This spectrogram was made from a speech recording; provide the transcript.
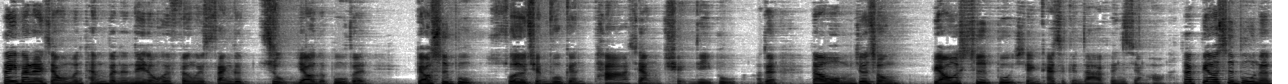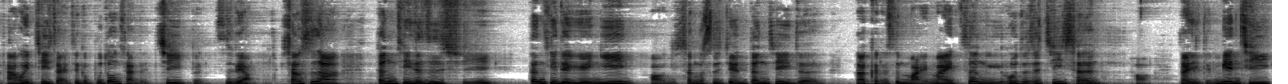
那一般来讲，我们成本的内容会分为三个主要的部分：标示部、所有权部跟他项权利部。好的，那我们就从标示部先开始跟大家分享哈。那标示部呢，它会记载这个不动产的基本资料，像是啊登记的日期、登记的原因，哦，你什么时间登记的？那可能是买卖、赠与或者是继承，好，那你的面积、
